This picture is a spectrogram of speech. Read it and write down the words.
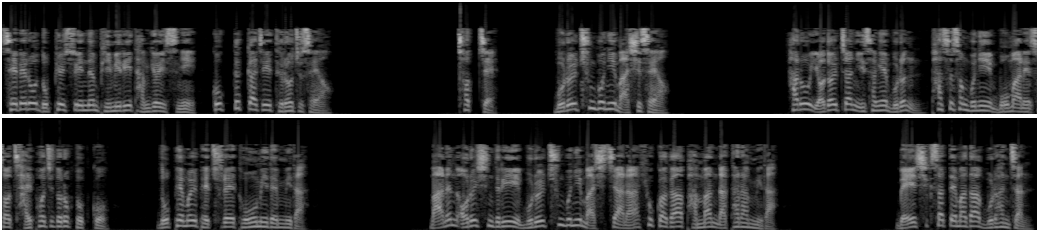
3배로 높일 수 있는 비밀이 담겨 있으니 꼭 끝까지 들어주세요. 첫째, 물을 충분히 마시세요. 하루 8잔 이상의 물은 파스 성분이 몸 안에서 잘 퍼지도록 돕고 노폐물 배출에 도움이 됩니다. 많은 어르신들이 물을 충분히 마시지 않아 효과가 반만 나타납니다. 매 식사 때마다 물 한 잔,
